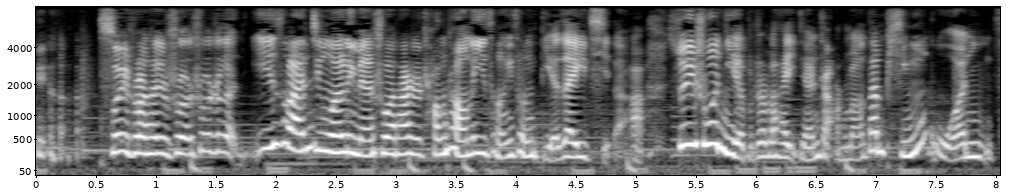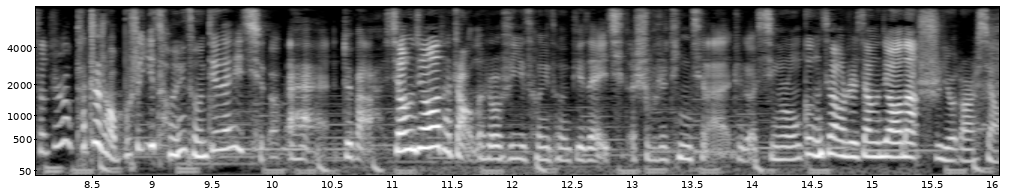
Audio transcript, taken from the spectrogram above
いや。所以说，他就说说这个伊斯兰经文里面说它是长长的一层一层叠在一起的啊。所以说你也不知道它以前长什么样，但苹果你它至少它至少不是一层一层叠在一起的，哎，对吧？香蕉它长的时候是一层一层叠在一起的，是不是听起来这个形容更像是香蕉呢？是有点像。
